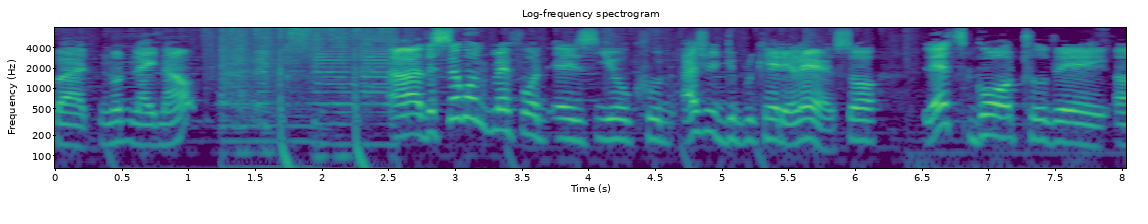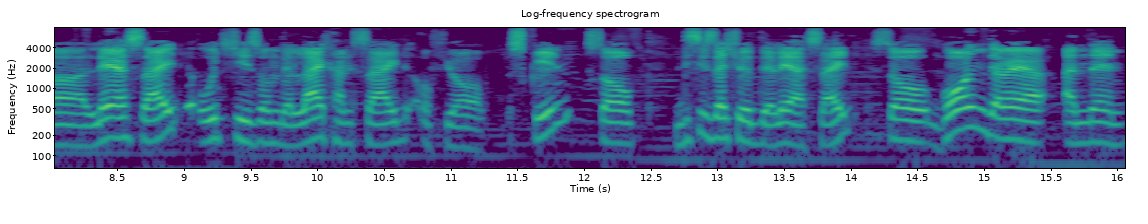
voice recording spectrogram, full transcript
but not right now. Uh, the second method is you could actually duplicate a layer. So let's go to the uh, layer side, which is on the right hand side of your screen. So this is actually the layer side. So go on the layer and then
